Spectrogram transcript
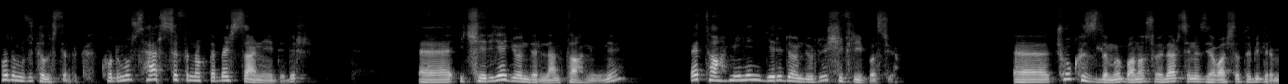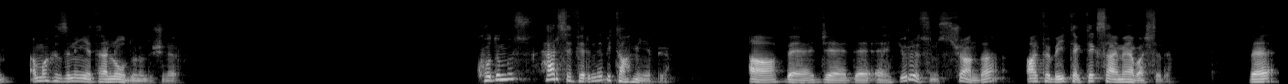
kodumuzu çalıştırdık. Kodumuz her 0.5 saniyede bir e, içeriye gönderilen tahmini ve tahminin geri döndürdüğü şifreyi basıyor. E, çok hızlı mı bana söylerseniz yavaşlatabilirim ama hızının yeterli olduğunu düşünüyorum. Kodumuz her seferinde bir tahmin yapıyor. A, B, C, D, E görüyorsunuz şu anda alfabeyi tek tek saymaya başladı. Ve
